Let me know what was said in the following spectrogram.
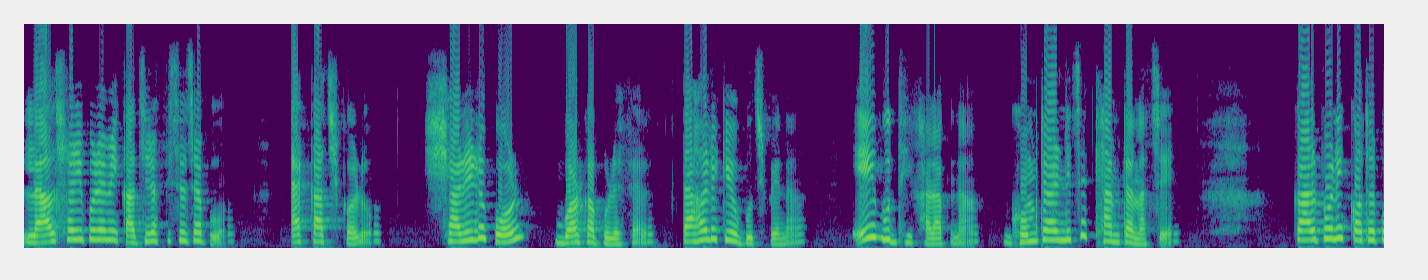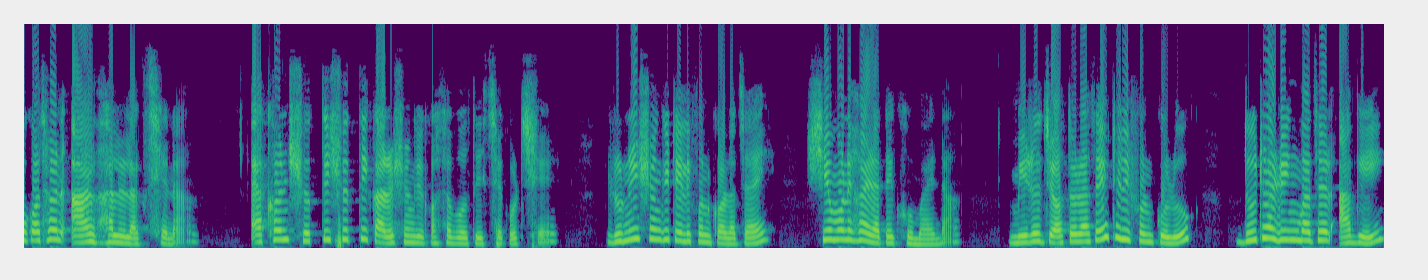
লাল শাড়ি পরে আমি কাজের অফিসে যাব? এক কাজ করো, শাড়ির ওপর বরকা পরে ফেল, তাহলে কেউ বুঝবে না। এই বুদ্ধি খারাপ না। ঘোমটার নিচে খ্যামটা নাচে। কাল্পনিক কথোপকথন আর ভালো লাগছে না। এখন সত্যি সত্যি কারোর সঙ্গে কথা বলতে ইচ্ছে করছে। রুনির সঙ্গে টেলিফোন করা যায়, সে মনে হয় রাতে ঘুমায় না। মিরু যত রাতেই টেলিফোন করুক, দুটা রিং বাজার আগেই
